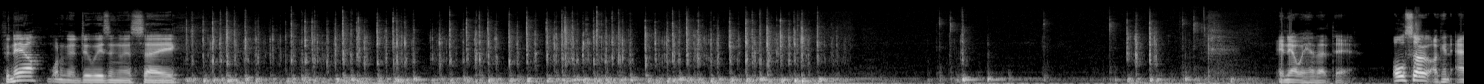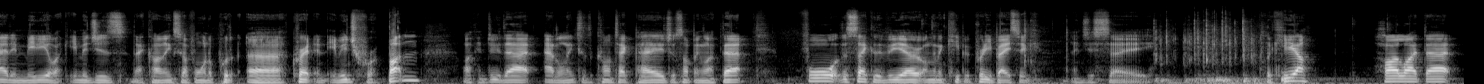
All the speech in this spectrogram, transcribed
For now, what I'm going to do is I'm going to say and now we have that there. Also, I can add in media like images, that kind of thing. So if I want to put uh, create an image for a button, I can do that, add a link to the contact page or something like that. For the sake of the video, I'm going to keep it pretty basic and just say, click here, highlight that,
